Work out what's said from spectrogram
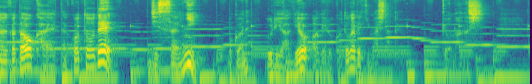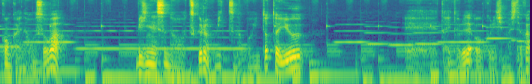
え方を変えたことで実際に僕はね売り上げを上げることができましたという今日の話。今回の放送はビジネス脳を作る3つのポイントという、タイトルでお送りしましたが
